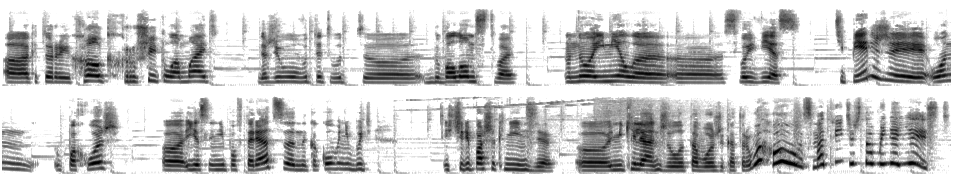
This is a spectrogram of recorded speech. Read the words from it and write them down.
э, который Халк крушит, ломать, даже его вот это вот э, дуболомство, оно имело э, свой вес. Теперь же он похож, э, если не повторяться, на какого-нибудь из черепашек ниндзя, э, Микеланджело того же, который «Ваху! Смотрите, что у меня есть!»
